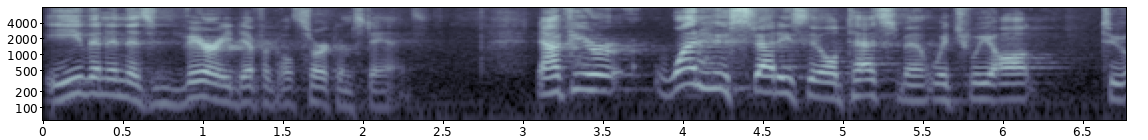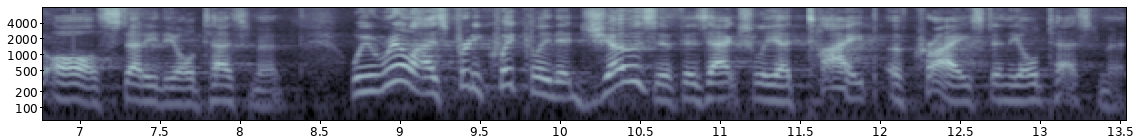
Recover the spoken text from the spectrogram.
even in this very difficult circumstance. Now, if you're one who studies the Old Testament, which we ought to all study the Old Testament, we realize pretty quickly that Joseph is actually a type of Christ in the Old Testament.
